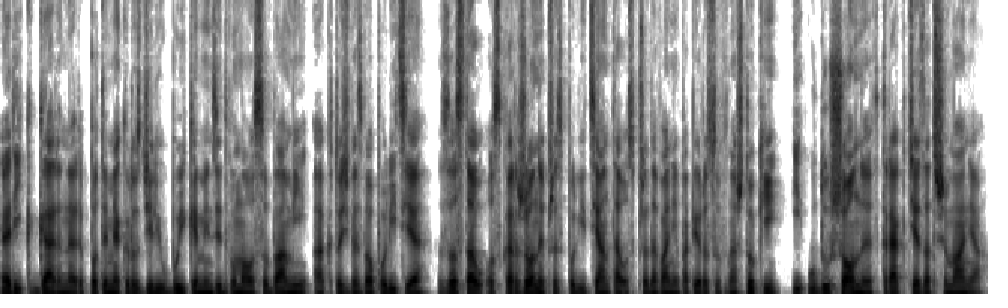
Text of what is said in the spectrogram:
Eric Garner, po tym jak rozdzielił bójkę między dwoma osobami, a ktoś wezwał policję, został oskarżony przez policjanta o sprzedawanie papierosów na sztuki i uduszony w trakcie zatrzymania.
